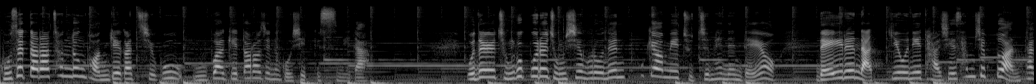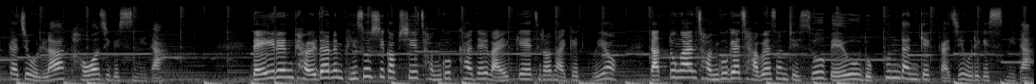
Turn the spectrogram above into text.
곳에 따라 천둥 번개가 치고 우박이 떨어지는 곳이 있겠습니다. 오늘 중북부를 중심으로는 폭염이 주춤했는데요. 내일은 낮 기온이 다시 30도 안팎까지 올라 더워지겠습니다. 내일은 별다른 비 소식 없이 전국 하늘 맑게 드러나겠고요. 낮 동안 전국의 자외선 지수 매우 높은 단계까지 오르겠습니다.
